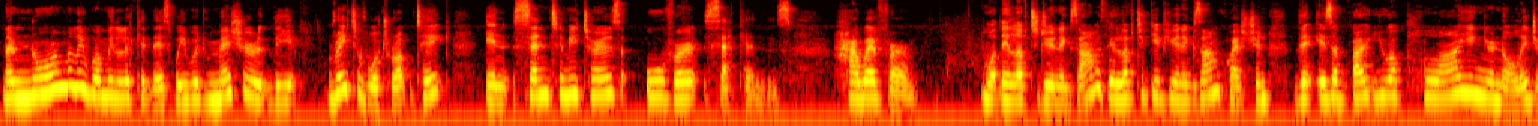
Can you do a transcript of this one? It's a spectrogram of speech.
Now, normally when we look at this, we would measure the rate of water uptake in centimetres over seconds. However, what they love to do in exam is they love to give you an exam question that is about you applying your knowledge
